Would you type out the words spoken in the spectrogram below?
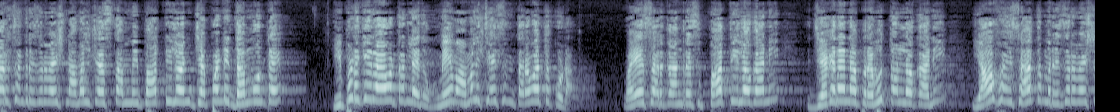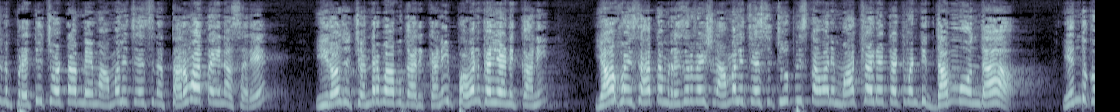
పర్సెంట్ రిజర్వేషన్ అమలు చేస్తాం మీ పార్టీలో అని చెప్పండి దమ్ముంటే. ఇప్పటికీ రావటం లేదు. మేము అమలు చేసిన తర్వాత కూడా వైఎస్ఆర్ కాంగ్రెస్ పార్టీలో గాని జగనన్న ప్రభుత్వంలో కానీ యాభై శాతం రిజర్వేషన్ ప్రతి చోట మేము అమలు చేసిన తర్వాత అయినా సరే ఈ రోజు చంద్రబాబు గారికి కానీ పవన్ కళ్యాణ్కి కానీ యాభై శాతం రిజర్వేషన్ అమలు చేసి చూపిస్తామని మాట్లాడేటటువంటి దమ్ము ఉందా? ఎందుకు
